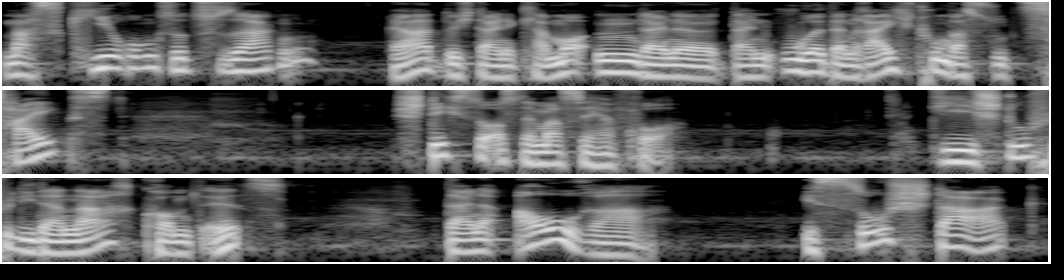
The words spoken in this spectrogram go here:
Maskierung sozusagen, ja, durch deine Klamotten, deine, deine Uhr, dein Reichtum, was du zeigst, stichst du aus der Masse hervor. Die Stufe, die danach kommt, ist, deine Aura ist so stark,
